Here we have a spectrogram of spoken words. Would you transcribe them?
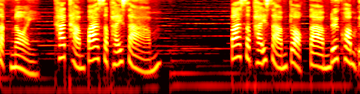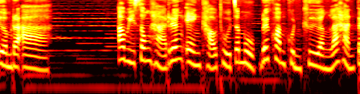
สักหน่อย ข้าถามป้าสะพ้ายสาม ป้าสะพ้ายสามกรอกตามด้วยความเอือมระอาอวีทรงหาเรื่องเองเขาถูจมูกด้วยความขุนเคืองและหันไป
